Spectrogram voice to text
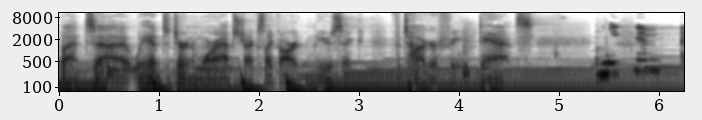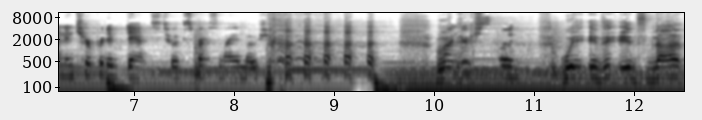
But uh, we had to turn to more abstracts like art, music, photography, dance. make him an interpretive dance to express my emotions. We- Understood. we, it, it's not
